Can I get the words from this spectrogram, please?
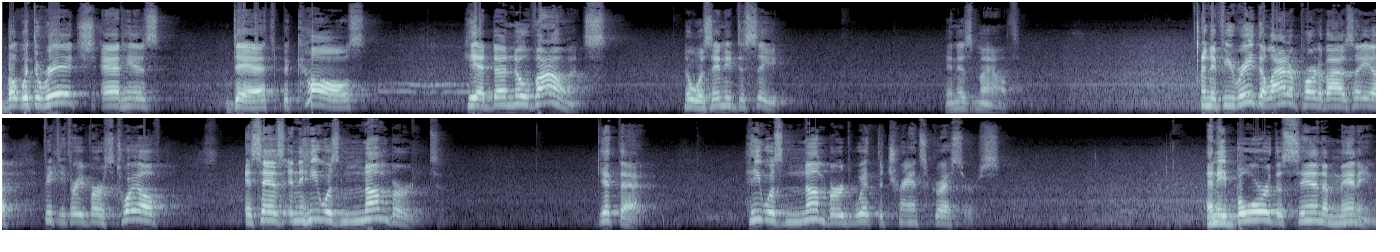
But with the rich at his death, because he had done no violence, nor was any deceit in his mouth. And if you read the latter part of Isaiah 53, verse 12, it says, and he was numbered. Get that. He was numbered with the transgressors. And he bore the sin of many.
